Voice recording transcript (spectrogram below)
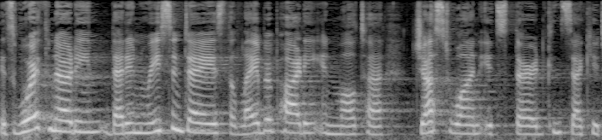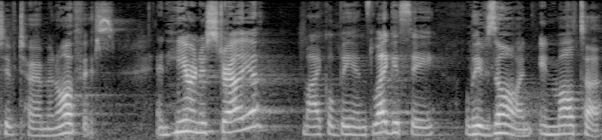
It's worth noting that in recent days, the Labor Party in Malta just won its third consecutive term in office. And here in Australia, Michael Beahan's legacy lives on in Malta.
